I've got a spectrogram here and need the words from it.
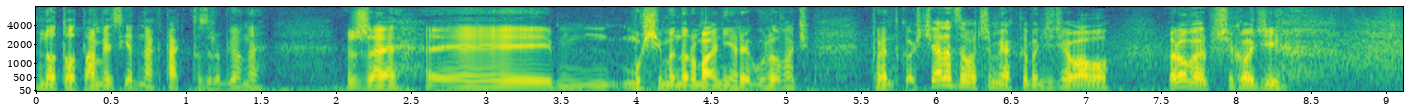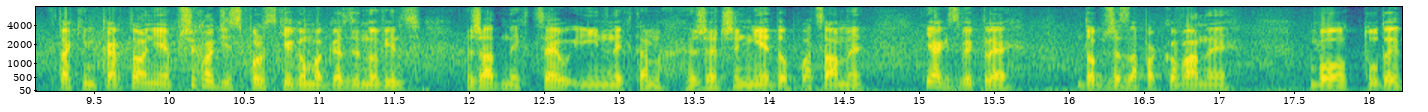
no to tam jest jednak tak to zrobione, że yy, musimy normalnie regulować prędkości. Ale zobaczymy, jak to będzie działało. Rower przychodzi w takim kartonie, przychodzi z polskiego magazynu, więc żadnych ceł i innych tam rzeczy nie dopłacamy. Jak zwykle dobrze zapakowany, bo tutaj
